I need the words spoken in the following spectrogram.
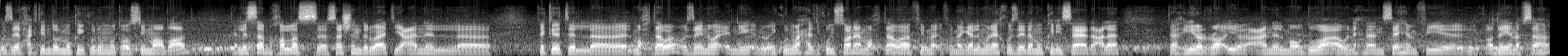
وإزاي الحاجتين دول ممكن يكونوا متواصلين مع بعض. كان لسه بخلص session دلوقتي عن فكرة المحتوى وإزاي انه يكون واحد يكون صانع محتوى في مجال المناخ وإزاي ده ممكن يساعد على تغيير الرأي عن الموضوع أو إن إحنا نساهم في القضية نفسها؟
